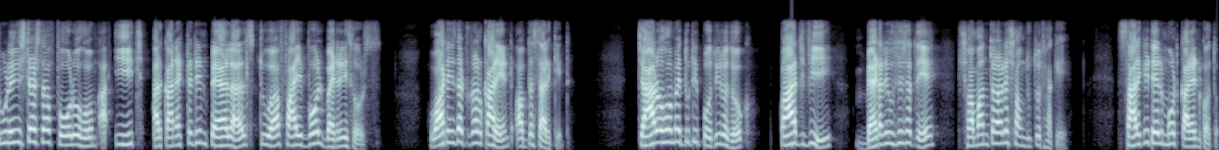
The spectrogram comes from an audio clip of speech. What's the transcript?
Two resistors of 4 ohm are each are connected in parallels to a 5 volt battery source. What is the total current the circuit? চার ওহমের দুটি প্রতিরোধক পাঁচ ভি ব্যাটারি উৎসের সাথে সমান্তরালে সংযুক্ত থাকে। সার্কিটের মোট কারেন্ট কত?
